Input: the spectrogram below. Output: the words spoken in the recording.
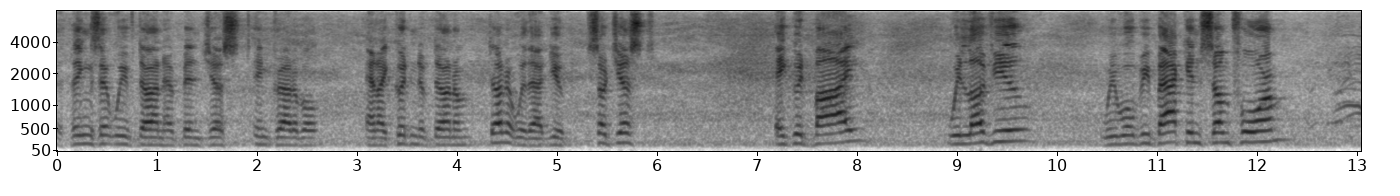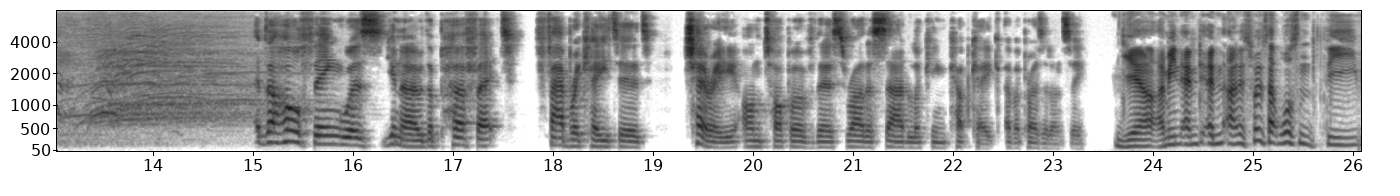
The things that we've done have been just incredible, and I couldn't have done them done it without you. So just a goodbye. We love you. We will be back in some form. The whole thing was, you know, the perfect fabricated cherry on top of this rather sad looking cupcake of a presidency. Yeah, I mean, and, and, and I suppose that wasn't the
